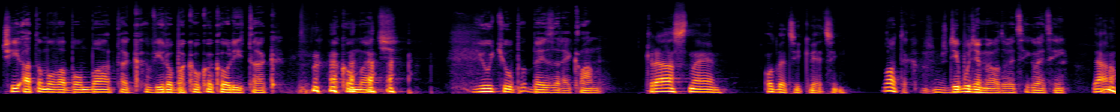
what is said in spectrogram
či atomová bomba, tak výroba Coca-Coly, tak ako mať YouTube bez reklam. Krásne od veci k veci. No tak vždy budeme od veci k veci. Áno.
